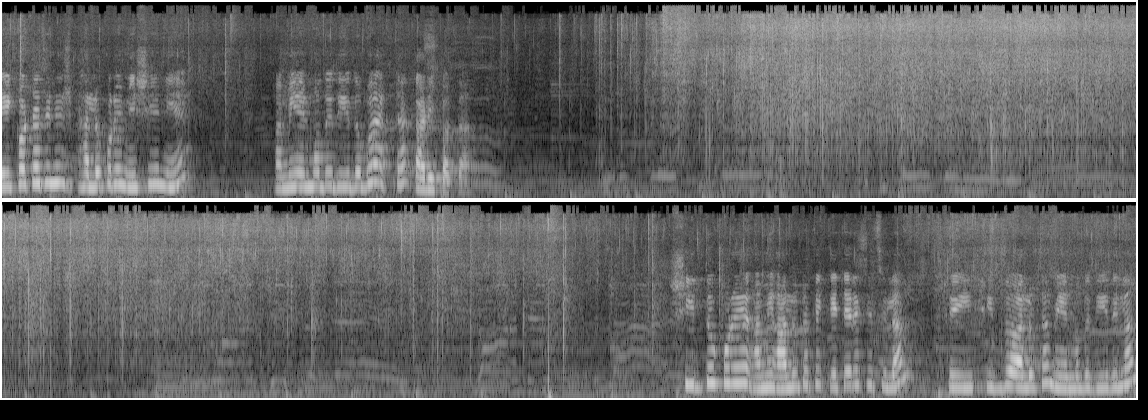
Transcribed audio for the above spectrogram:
এই কটা জিনিস ভালো করে মিশিয়ে নিয়ে আমি এর মধ্যে দিয়ে দেবো একটা কারি পাতা। সিদ্ধ করে আমি আলুটাকে কেটে রেখেছিলাম, সেই সিদ্ধ আলুটা আমি এর মধ্যে দিয়ে দিলাম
